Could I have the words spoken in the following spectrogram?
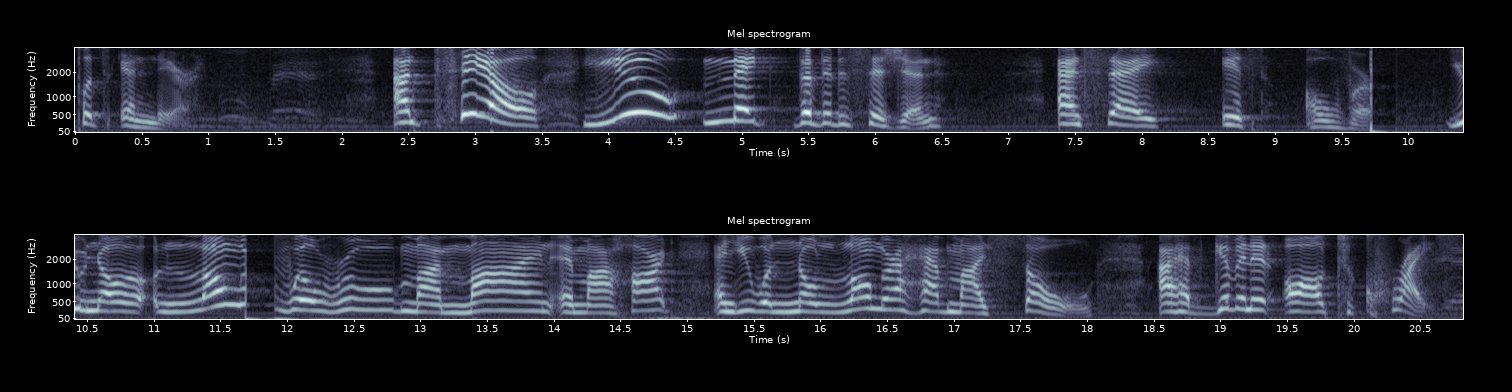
puts in there. Until you make the, the decision and say, it's over. You no longer will rule my mind and my heart, and you will no longer have my soul. I have given it all to Christ.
